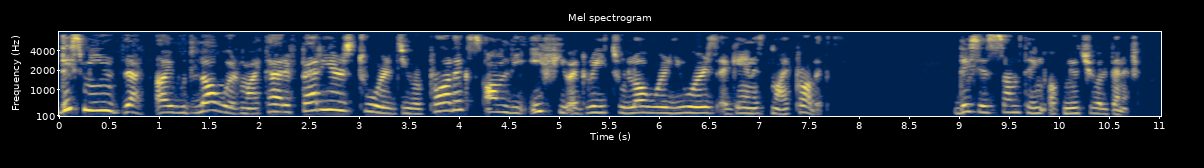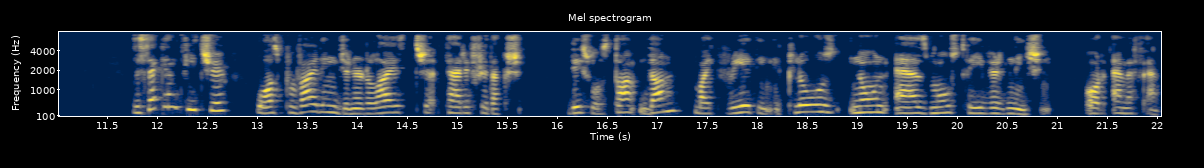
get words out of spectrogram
This means that I would lower my tariff barriers towards your products only if you agree to lower yours against my products. This is something of mutual benefit. The second feature was providing generalized tariff reduction. This was done by creating a clause known as Most Favored Nation, or MFN.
